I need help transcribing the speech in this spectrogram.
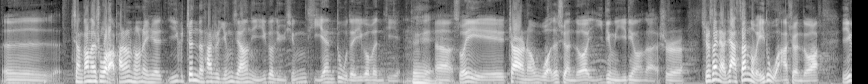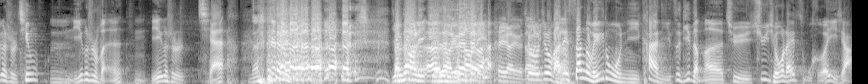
呃，像刚才说了，爬长城这些，一个真的它是影响你一个旅行体验度的一个问题。对呃，所以这儿呢，我的选择一定一定的是，其实三脚架三个维度啊，选择一个是轻，嗯，一个是稳，嗯，一个是钱，有道理，呃有道理，有道理，非常有道理。就就把这嗯三个维度，你看你自己怎么去需求来组合一下，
